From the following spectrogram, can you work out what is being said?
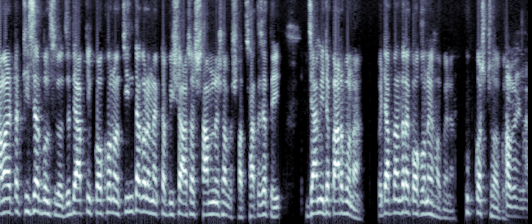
আমার একটা টিচার বলছিল, যদি আপনি কখনো চিন্তা করেন একটা বিষয় আসার সামনে সাথে সাথেই যে আমি এটা পারব না, ওইটা আপনার দ্বারা কখনোই হবে না, খুব কষ্ট হবে। হবে না।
